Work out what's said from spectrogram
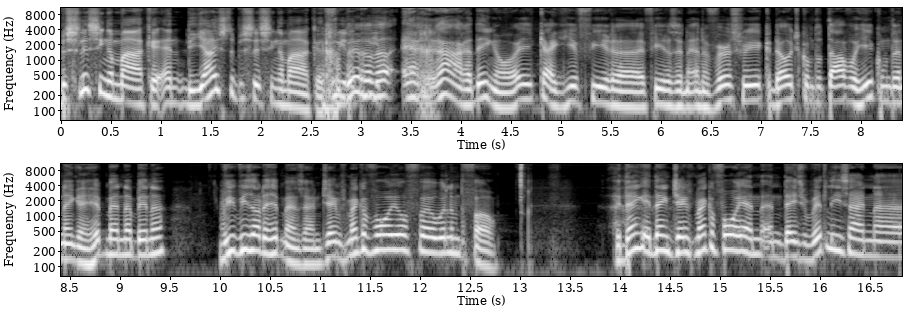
Beslissingen maken en de juiste beslissingen maken. Er Doe gebeuren wel echt rare dingen hoor. Kijk, hier vieren, vieren ze een anniversary. Een cadeautje komt op tafel. Hier komt er in één keer een hitman naar binnen. Wie, wie zou de hitman zijn? James McAvoy of eh, Willem Dafoe? Ik denk, ik denk James McAvoy en, en Daisy Ridley zijn, eh,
